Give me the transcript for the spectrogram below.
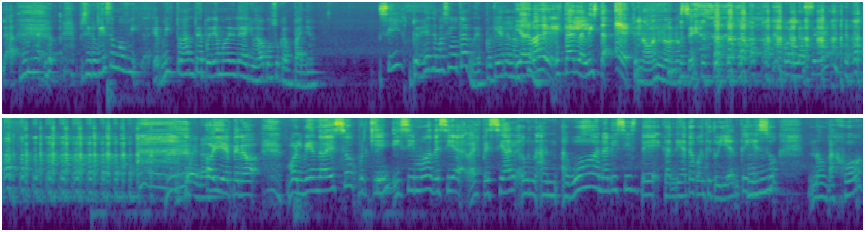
La- mira, lo- si lo hubiésemos vi- eh, visto antes, podríamos haberle ayudado con su campaña. Sí. Pero ya es demasiado tarde, porque ya la lanzó. Y además está en la lista E. No, no, no sé. o en la C. bueno, Oye, pero volviendo a eso, porque Sí. hicimos, decía, especial, un an- agudo análisis de candidato a constituyente y eso nos bajó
